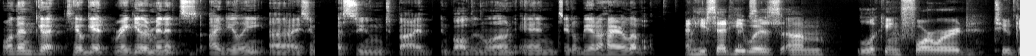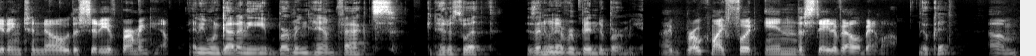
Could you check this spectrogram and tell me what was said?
Well, then good. He'll get regular minutes, ideally. Uh, I assume assumed by involved in the loan, and it'll be at a higher level. and he said he Excellent. was um, looking forward to getting to know the city of Birmingham. Anyone got any Birmingham facts you can hit us with? Has anyone ever been to Birmingham? I broke my foot in the state of Alabama. Okay. Um,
